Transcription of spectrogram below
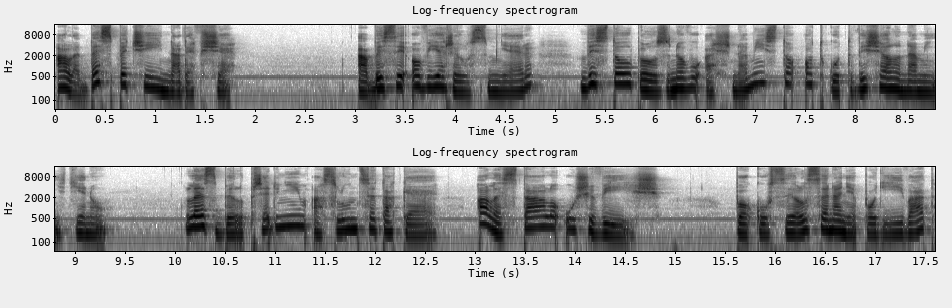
ale bezpečí nade vše. Aby si ověřil směr, vystoupil znovu až na místo, odkud vyšel na mítinu. Les byl před ním a slunce také, ale stálo už výš. Pokusil se na ně podívat,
